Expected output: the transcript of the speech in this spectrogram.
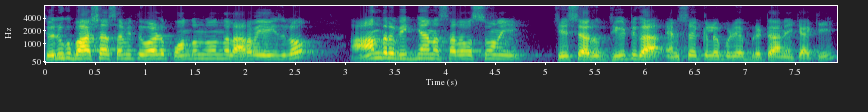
తెలుగు భాషా సమితి వాళ్ళు పంతొమ్మిది వందల అరవై ఐదులో ఆంధ్ర విజ్ఞాన సర్వస్వాన్ని చేశారు ధీటుగా ఎన్సైక్లోపీడియా బ్రిటానికాకి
